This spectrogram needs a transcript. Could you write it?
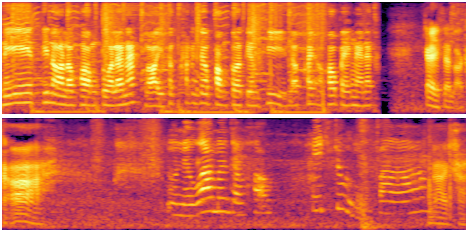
อ่าตอนนี้ที่นอนเราพองตัวแล้วนะ รออีกสักพักนึงก็พองตัวเต็มที่แล้วค่อยเอาเข้าไปข้างในนะครับใกล้เสร็จแล้วค่ะหนูนึกว่ามันจะพองให้จุ่มฟ้า ได้ค่ะ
